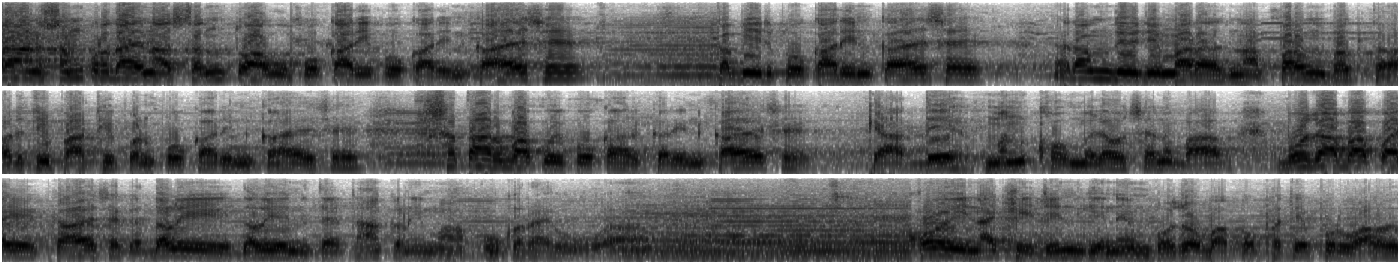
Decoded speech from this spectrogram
નારાયણ સંપ્રદાયના સંતો આવું પોકારી પોકારીને કહે છે, કબીર પોકારીને કહે છે, રામદેવજી મહારાજના પરમ ભક્ત હરજી પાઠી પણ પોકારીને કહે છે, સતાર બાપુએ પોકાર કરીને કહે છે કે આ દેહ મનખો મળ્યો છે ને બાપ? ભોજા બાપાએ કહે છે કે દળી દળીને તે ઢાંકણીમાં ઉઘરાયું. ખોઈ નાખી જિંદગીને એમ ભોજો બાપો ફતેપુર વાળો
